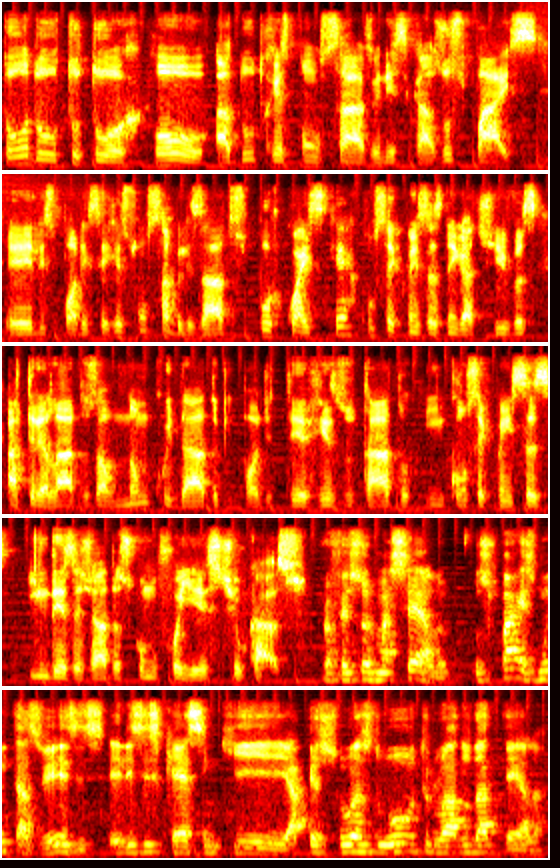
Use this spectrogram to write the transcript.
todo o tutor ou adulto responsável, nesse caso os pais, eles podem ser responsabilizados por quaisquer consequências negativas atreladas ao não cuidado que pode ter resultado em consequências indesejadas, como foi este o caso. Professor Marcelo, os pais muitas vezes eles esquecem que há pessoas do outro lado da tela.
